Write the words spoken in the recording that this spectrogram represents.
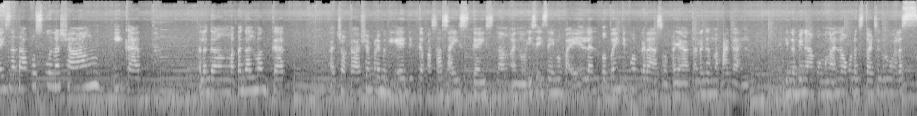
Guys, natapos ko na siyang ikat. Talagang matagal mag-cut. At saka, syempre, mag edit ka pa sa size, guys, ng ano, isa-isa mo pa. Eh, ilan to? 24 peraso. Kaya talagang matagal. Ginabi na ako, mga ano, ako nag-start siguro mga alas,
